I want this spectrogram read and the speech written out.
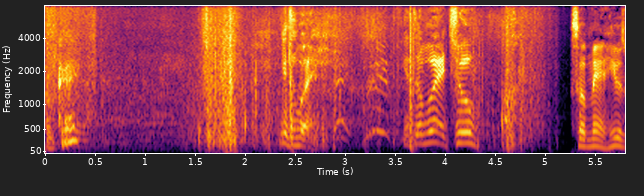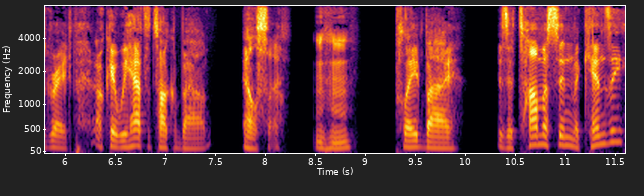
Okay? Get away. Get away, too. So man, he was great. Okay, we have to talk about Elsa. Mm-hmm. played by is it Thomasin McKenzie?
